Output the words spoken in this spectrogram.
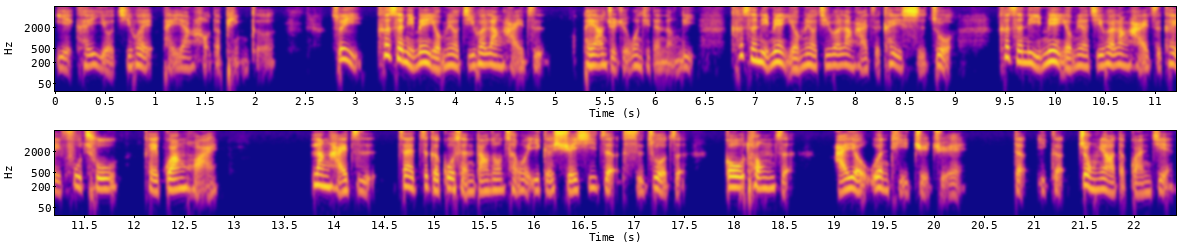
也可以有机会培养好的品格。所以，课程里面有没有机会让孩子培养解决问题的能力？课程里面有没有机会让孩子可以实做？课程里面有没有机会让孩子可以付出、可以关怀？让孩子在这个过程当中成为一个学习者、实作者、沟通者，还有问题解决的一个重要的关键。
